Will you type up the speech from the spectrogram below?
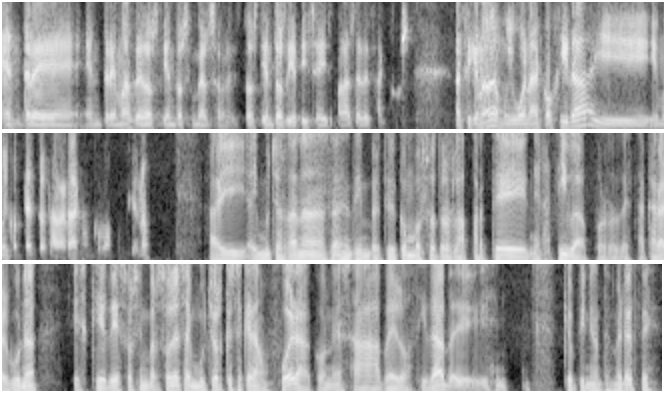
entre, entre más de 200 inversores, 216 para ser exactos. Así que nada, muy buena acogida y, muy contentos, la verdad, con cómo funcionó. Hay, hay muchas ganas de invertir con vosotros. La parte negativa, por destacar alguna, es que de esos inversores hay muchos que se quedan fuera con esa velocidad. Eh, ¿Qué opinión te merece?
